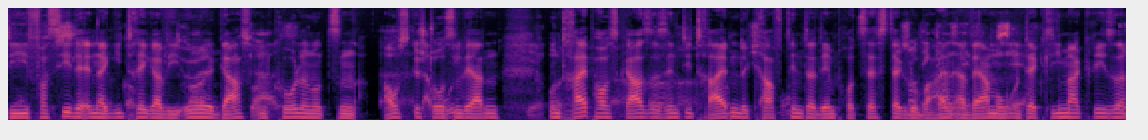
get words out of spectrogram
die fossile Energieträger wie Öl, Gas und Kohle nutzen, ausgestoßen werden und Treibhausgase sind die treibende Kraft hinter dem Prozess der globalen Erwärmung und der Klimakrise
